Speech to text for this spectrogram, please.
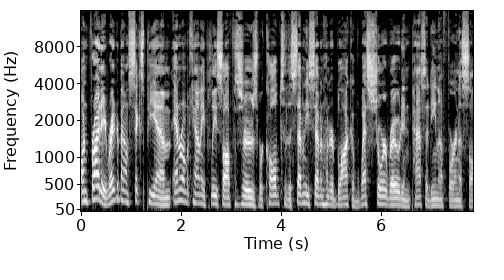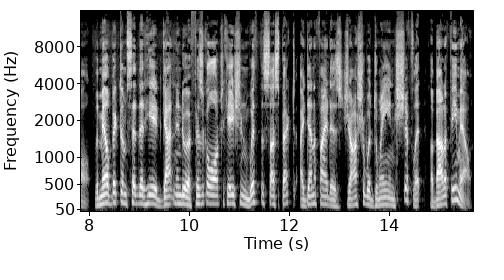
On Friday, right around 6 p.m., Anne Arundel County police officers were called to the 7700 block of West Shore Road in Pasadena for an assault. The male victim said that he had gotten into a physical altercation with the suspect, identified as Joshua Dwayne Shiflett, about a female.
